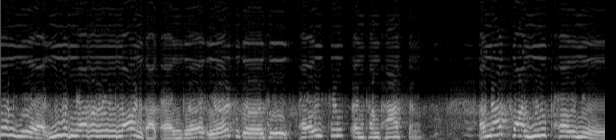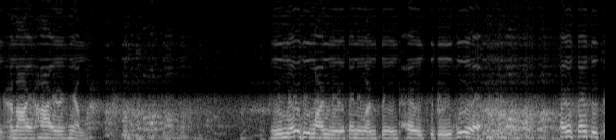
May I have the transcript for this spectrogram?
him here, you would never really learn about anger, irritability, patience, and compassion. And that's why you pay me and I hire him. You may be wondering if anyone's being paid to be here. I said it's,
